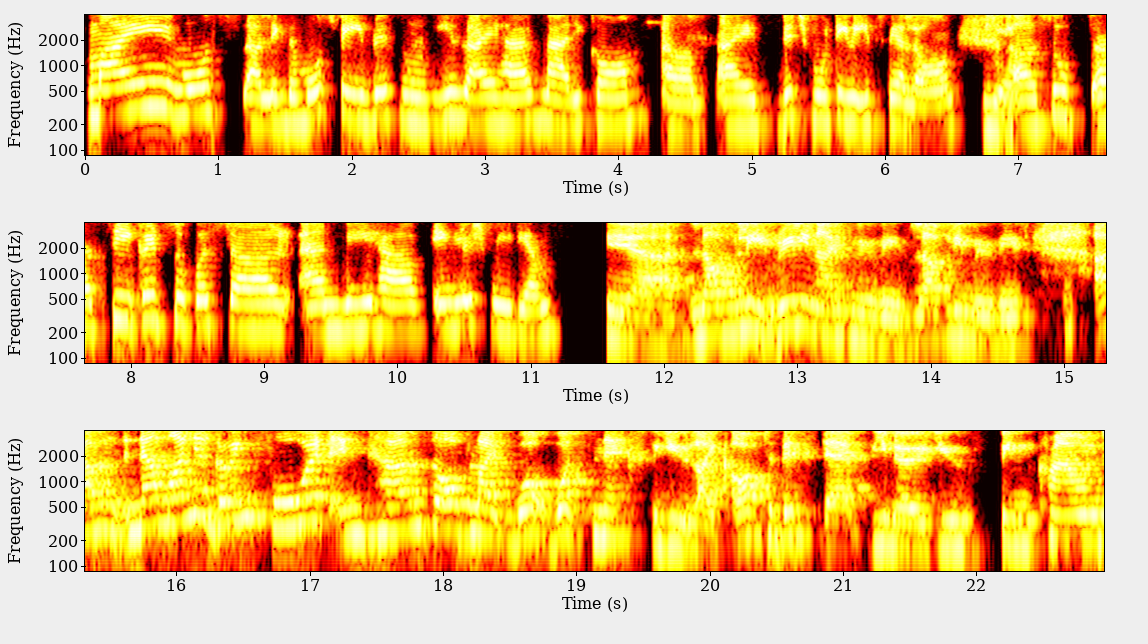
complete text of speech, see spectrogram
My most, uh, like the most favorite movies I have, Mary Kom, um, I which motivates me along. Yeah. Uh, so, uh, Secret Superstar, and we have English Medium. Yeah, lovely, really nice movies, lovely movies. Um, now, Manya, going forward in terms of like what what's next for you? Like after this step, you know, you've been crowned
